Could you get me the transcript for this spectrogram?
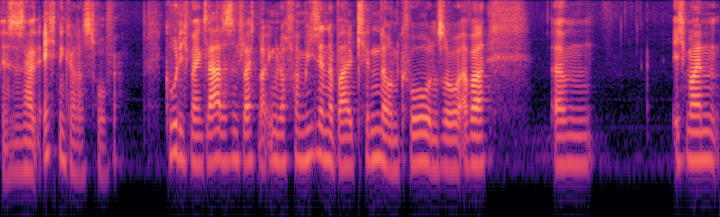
Es ist halt echt eine Katastrophe. Gut, ich meine, klar, das sind vielleicht noch irgendwie noch Familien dabei, Kinder und Co. und so, aber ähm, ich meine,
